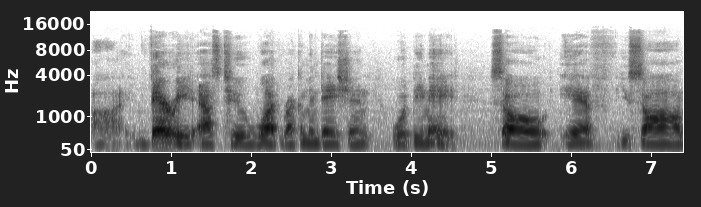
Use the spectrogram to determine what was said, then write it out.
uh, varied as to what recommendation would be made. So if you saw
